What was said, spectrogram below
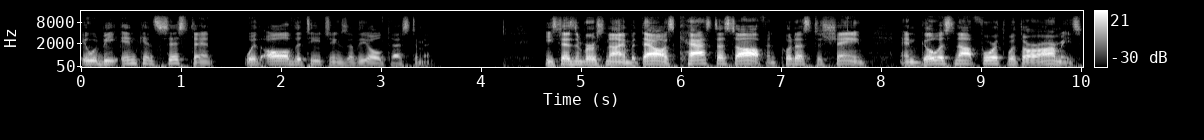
It would be inconsistent with all of the teachings of the Old Testament. He says in verse 9, But thou hast cast us off and put us to shame, and goest not forth with our armies.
